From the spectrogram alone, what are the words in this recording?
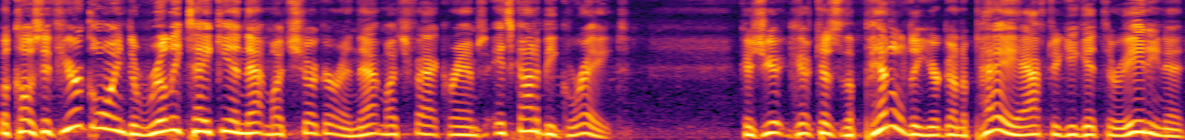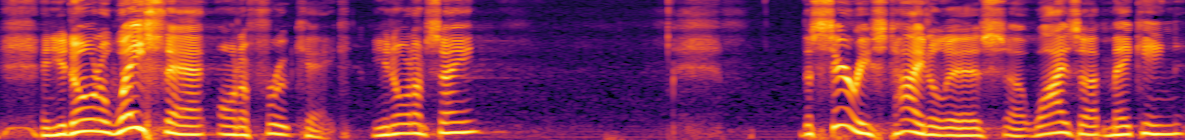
Because if you're going to really take in that much sugar and that much fat grams, it's got to be great. Because you because the penalty you're going to pay after you get through eating it, and you don't want to waste that on a fruitcake. You know what I'm saying? The series title is uh, Wise Up Making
